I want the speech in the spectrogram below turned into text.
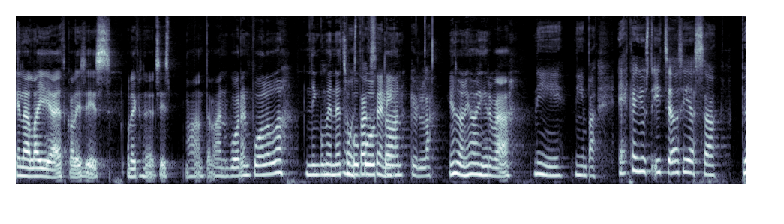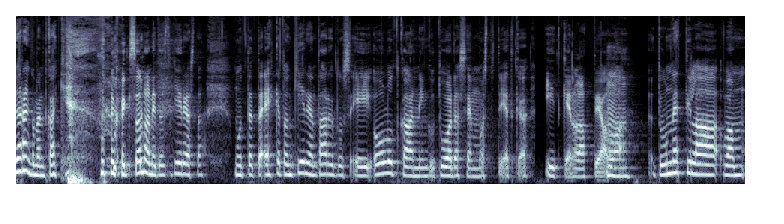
eläinlajia, jotka oli siis oliko ne siis vaan tämän vuoden puolella niin kuin menneet sukupuuttoon. kyllä. Ja se on ihan hirveää. Niin, niinpä. Ehkä just itse asiassa, pyöränkö mä nyt kaikki, kaikki sanoni tästä kirjasta, mutta että ehkä ton kirjan tarkoitus ei ollutkaan niinku tuoda semmoista, tiedätkö, itken lattialla mm. tunnetilaa, vaan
